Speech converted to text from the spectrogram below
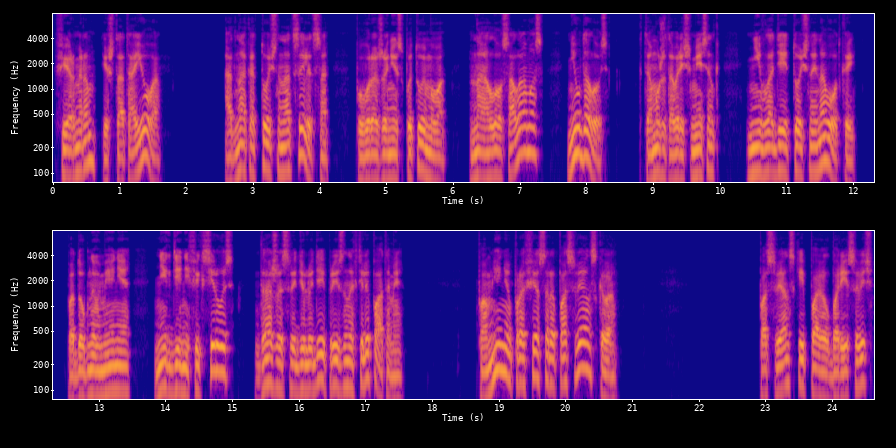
фермером из штата Айова. Однако точно нацелиться, по выражению испытуемого, на Лос-Аламос не удалось. К тому же товарищ Мессинг не владеет точной наводкой. Подобное умение нигде не фиксировалось даже среди людей, признанных телепатами. По мнению профессора Посвянского, Посвянский Павел Борисович,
